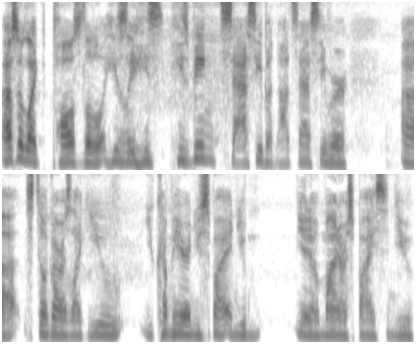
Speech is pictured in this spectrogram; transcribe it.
I also liked Paul's little. He's he's he's being sassy but not sassy. Where uh, Stilgar is like, you you come here and you spy and you you know mine our spice and you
